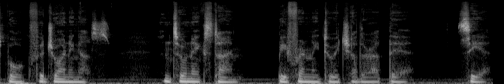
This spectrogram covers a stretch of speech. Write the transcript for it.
Spork for joining us. Until next time, be friendly to each other out there. See ya.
